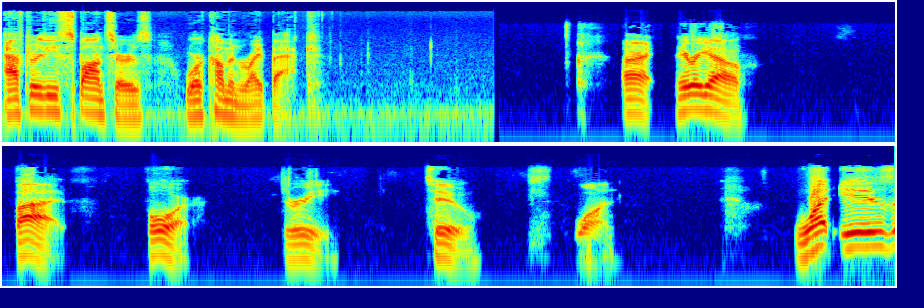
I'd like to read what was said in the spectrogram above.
After these sponsors, we're coming right back. All right, here we go. Five, four, three, two, one. What is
